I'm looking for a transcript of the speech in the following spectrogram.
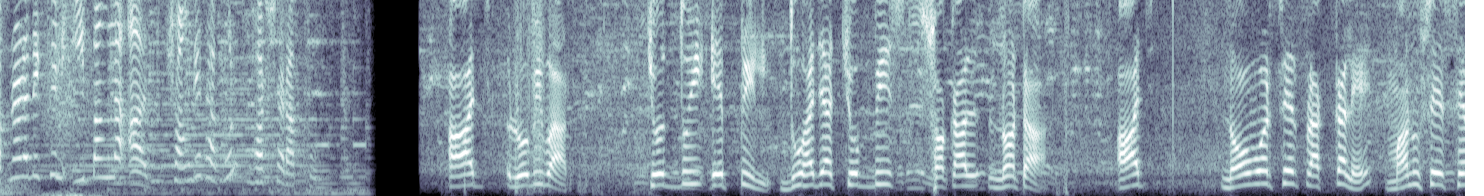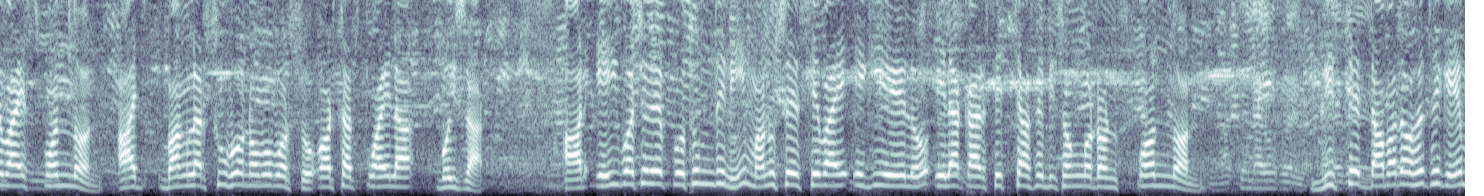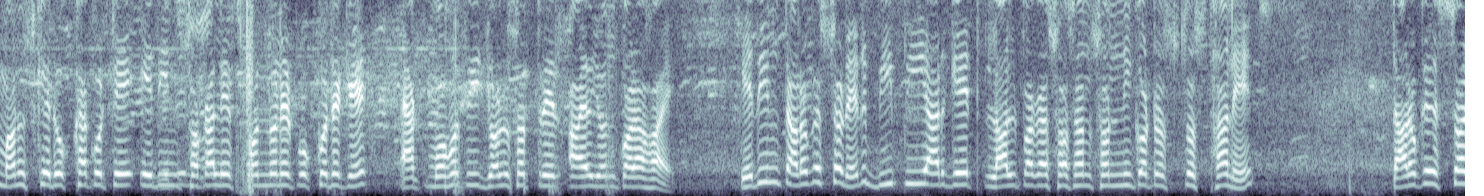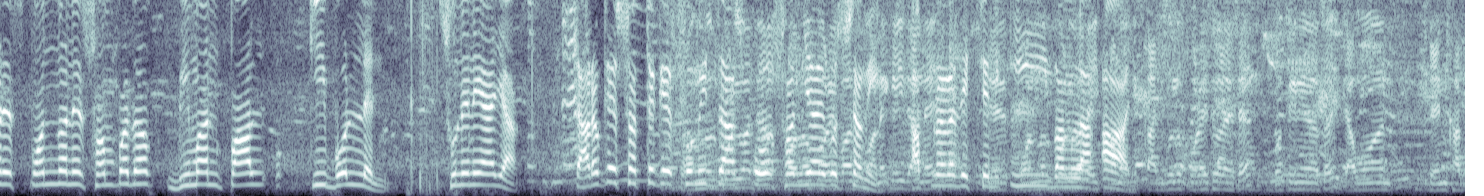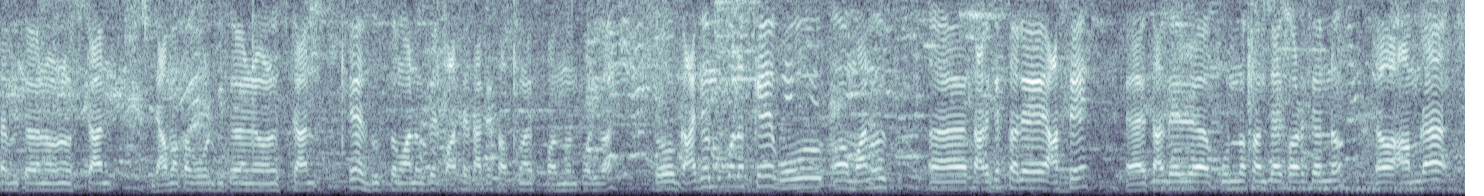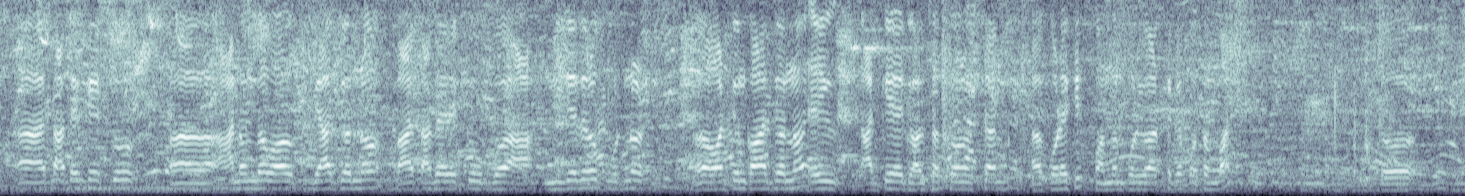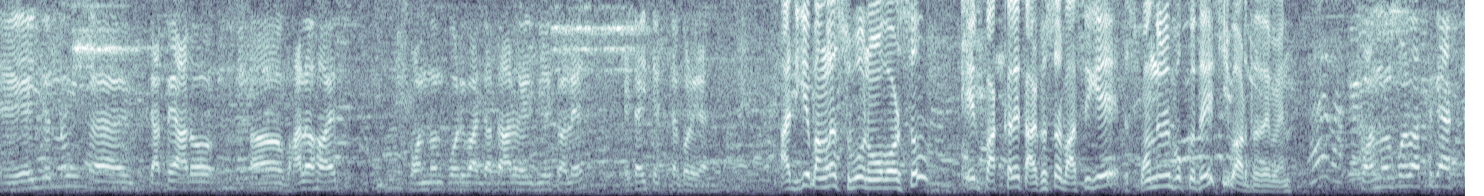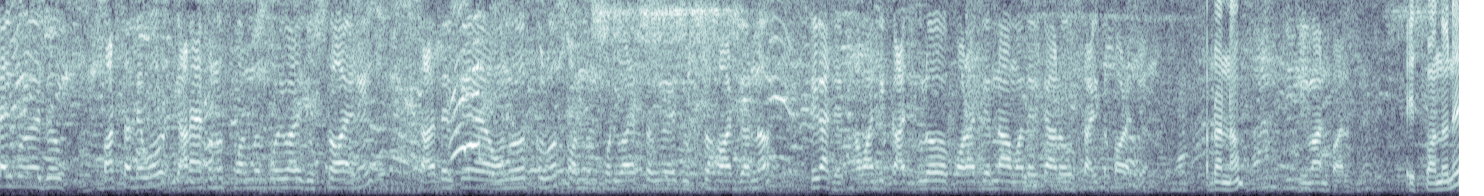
আপনারা দেখছেন ই বাংলা আজ। সঙ্গে থাকুন, ভরসা রাখুন। আজ রবিবার, চোদ্দই এপ্রিল দু হাজার চব্বিশ সকাল নটা। আজ নববর্ষের প্রাক্কালে মানুষের সেবায় স্পন্দন। আজ বাংলার শুভ নববর্ষ, অর্থাৎ পয়লা বৈশাখ। আর এই বছরের প্রথম দিনই মানুষের সেবায় এগিয়ে এলো এলাকার স্বেচ্ছাসেবী সংগঠন স্পন্দন। গ্রীষ্মের দাবাদহ থেকে মানুষকে রক্ষা করতে এদিন সকালে স্পন্দনের পক্ষ থেকে এক মহতি জলসত্রের আয়োজন করা হয়। এদিন তারকেশ্বরের বিপিআর গেট লালপাগা শ্মশান সন্নিকটস্থ স্থানে তারকেশ্বরের স্পন্দনের সম্পাদক বিমান পাল কি বললেন? শুনে নেওয়া যাক। তারকেশ্বর থেকে সমীর দাস ও সঞ্জয় গোস্বামী। আপনারা দেখছেন ই বাংলা আজ। কাজগুলো করে চলেছে প্রতিনিয়তই, যেমন পেন খাতা বিতরণ অনুষ্ঠান জামা কাপড় বিতরণের অনুষ্ঠান, ঠিক আছে? দুস্থ মানুষদের পাশে থাকে সবসময় স্পন্দন পরিবার। তো গাজন উপলক্ষে বহু মানুষ তারকেশ্বরে আসে তাদের পুণ্য সঞ্চয় করার জন্য। তো আমরা তাদেরকে একটু আনন্দ দেওয়ার জন্য বা তাদের একটু নিজেদেরও পূর্ণ অর্জন করার জন্য এই আজকে জলছত্র অনুষ্ঠান করেছি, স্পন্দন পরিবার থেকে প্রথমবার। তো এই জন্যই যাতে আরও ভালো হয়, স্পন্দন পরিবার যাতে আরও এগিয়ে চলে, এটাই চেষ্টা করে যাচ্ছে। আজকে বাংলার শুভ নববর্ষ, এর পাককালে তারকেশ্বরবাসীকে স্পন্দনের পক্ষ থেকে কী বার্তা দেবেন? স্পন্দন পরিবার থেকে একটাই বার্তা দেবো যারা এখনও স্পন্দন পরিবারে যুক্ত হয়নি তাদেরকে অনুরোধ করব স্পন্দন পরিবারের সঙ্গে যুক্ত হওয়ার জন্য। ঠিক আছে সামাজিক কাজগুলো করার জন্য আমাদেরকে আরও উৎসাহিত করার জন্য। আপনার নাম? বিমান পাল। এই স্পন্দনে?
